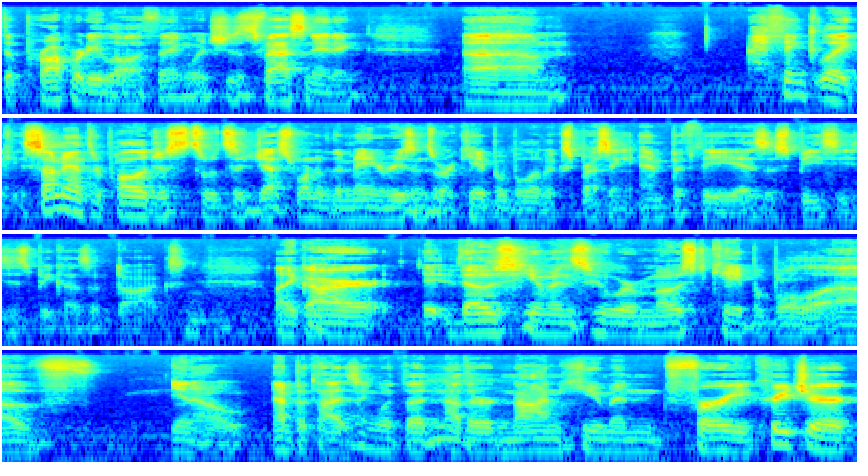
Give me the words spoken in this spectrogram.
the property law thing, which is fascinating. Um, I think like some anthropologists would suggest one of the main reasons we're capable of expressing empathy as a species is because of dogs. Like our those humans who were most capable of you know empathizing with another non-human furry creature,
